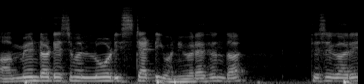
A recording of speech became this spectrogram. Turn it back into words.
main dot SML load static भन्ने गरेको थियो नि त। त्यसै गरी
